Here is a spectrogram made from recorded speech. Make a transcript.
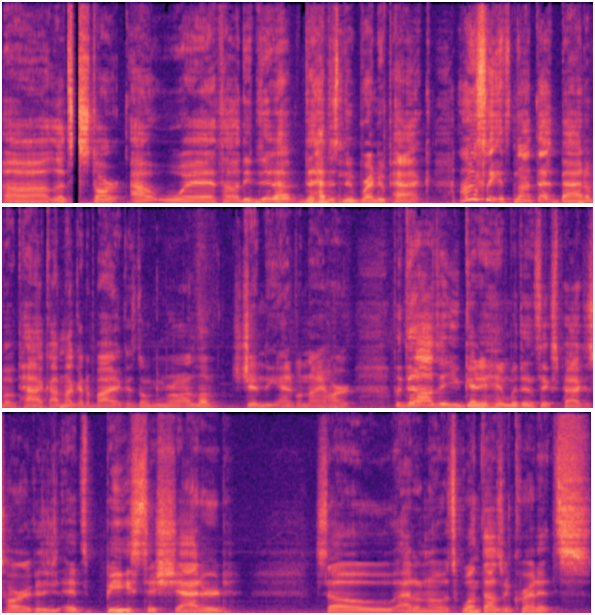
Uh, let's start out with, uh, they did have, they had this new brand new pack. Honestly, it's not that bad of a pack. I'm not going to buy it because don't get me wrong, I love Jim the Anvil Neidhart. But the odds of you getting him within six packs is hard because it's Beast is Shattered. So, I don't know. It's 1,000 credits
